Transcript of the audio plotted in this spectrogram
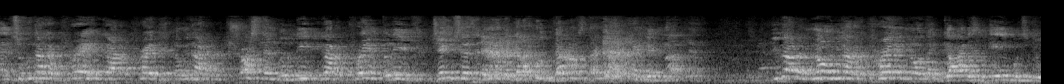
And so we gotta pray, we gotta pray, and we gotta trust and believe. You gotta pray and believe. James says it, the God who doubts, that guy can't get nothing. You gotta know, you gotta pray and know that God is able to do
